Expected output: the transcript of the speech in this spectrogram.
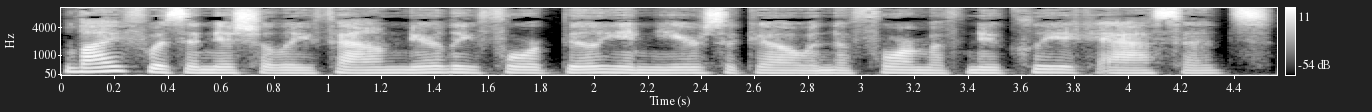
Life was initially found nearly 4 billion years ago in the form of nucleic acids.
